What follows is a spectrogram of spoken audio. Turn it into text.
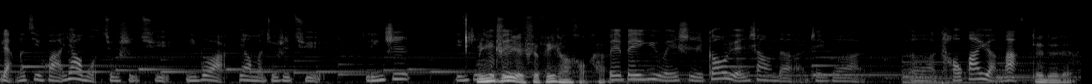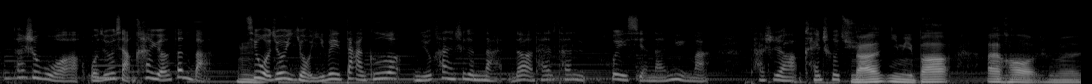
两个计划，要么就是去尼泊尔，要么就是去林芝。林芝林芝也是非常好看，被被誉为是高原上的这个。呃，桃花源嘛，对对对。但是我我就想看缘分吧。其实我就有一位大哥，你就看是个男的，他他会写男女嘛，他是要开车去。男一米八，爱好什么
